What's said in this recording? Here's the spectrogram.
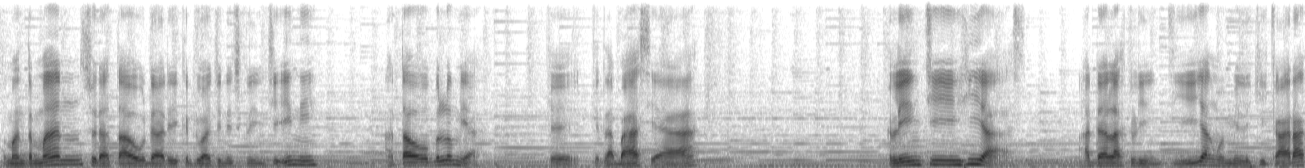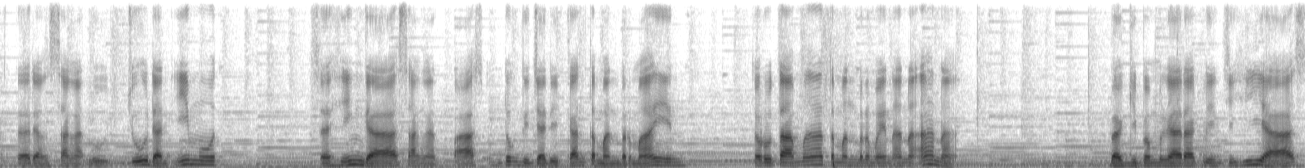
Teman-teman sudah tahu dari kedua jenis kelinci ini. Atau belum ya? Oke, kita bahas ya. Kelinci hias adalah kelinci yang memiliki karakter yang sangat lucu dan imut sehingga sangat pas untuk dijadikan teman bermain, terutama teman bermain anak-anak. Bagi pemelihara kelinci hias,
